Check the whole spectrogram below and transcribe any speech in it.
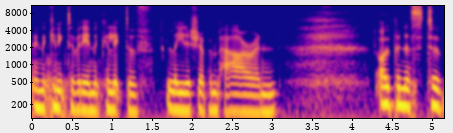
and the connectivity and the collective leadership and power and openness to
